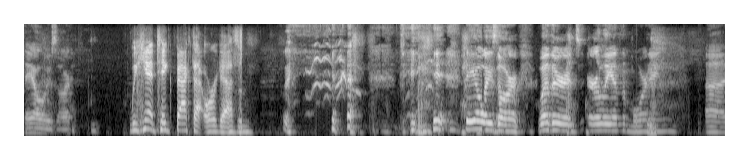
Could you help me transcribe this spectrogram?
They always are. We can't take back that orgasm. they always are. Whether it's early in the morning, uh,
